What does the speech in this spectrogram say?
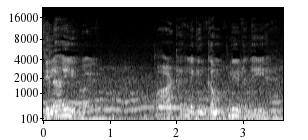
दिलाई हुए पार्ट है लेकिन कंप्लीट नहीं है।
